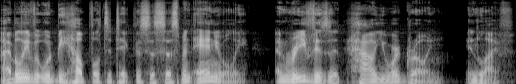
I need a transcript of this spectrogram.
I believe it would be helpful to take this assessment annually and revisit how you are growing in life.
